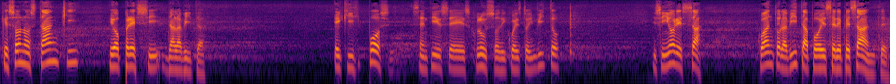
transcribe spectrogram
che sono stanchi e oppressi dalla vita. E chi può sentirsi escluso di questo invito, il Signore sa quanto la vita può essere pesante,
